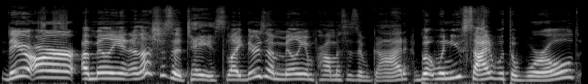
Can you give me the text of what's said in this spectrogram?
There are a million, and that's just a taste. Like, there's a million promises of God, but when you side with the world,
